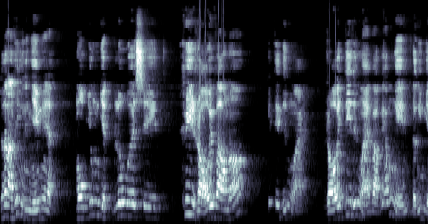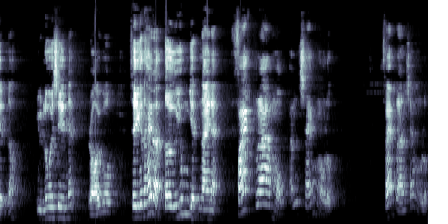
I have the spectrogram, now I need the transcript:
người ta làm thí nghiệm này nè, một dung dịch blue khi rọi vào nó, cái tia tử ngoại, rọi tia tử ngoại vào cái ống nghiệm đựng dung dịch đó, như luosin đấy rọi vô, thì người ta thấy là từ dung dịch này nè, phát ra một ánh sáng màu lục phát ra ánh sáng màu lục.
